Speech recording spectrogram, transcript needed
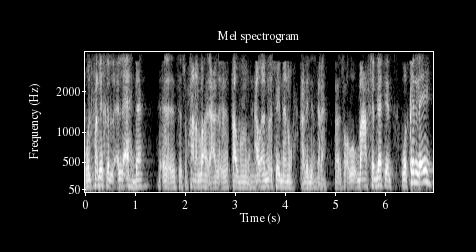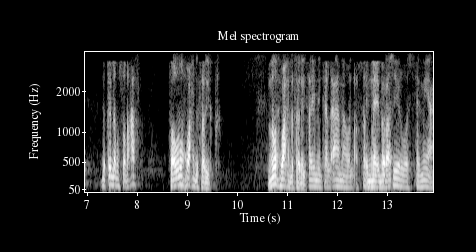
والفريق ال- الأهدى آه، سبحان الله قوم نوح أو سيدنا نوح عليه السلام. ومع خبرته وقلة إيه؟ بقلة مستضعفة. فهو نوح واحد فريق. نوح واحد فريق. الفريقين كالأعمى والأصم والبصير والسميع.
